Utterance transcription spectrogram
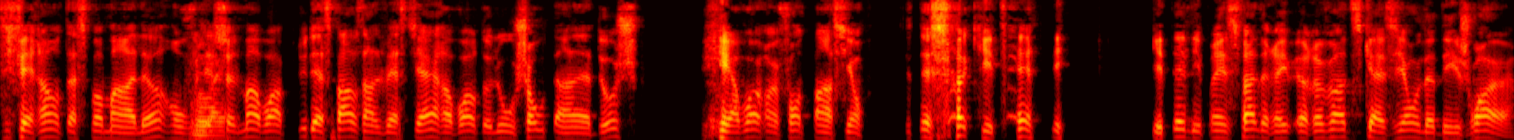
différentes à ce moment-là. On voulait seulement avoir plus d'espace dans le vestiaire, avoir de l'eau chaude dans la douche et avoir un fonds de pension. C'était ça qui était les, qui étaient les principales revendications des joueurs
